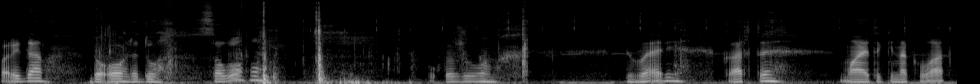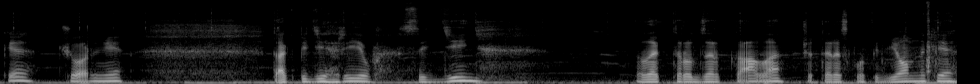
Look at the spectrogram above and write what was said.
Перейдемо до огляду салону. Покажу вам двері, карти. Має такі накладки чорні. Так, підігрів сидінь, електродзеркала, 4 склопідйомники,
